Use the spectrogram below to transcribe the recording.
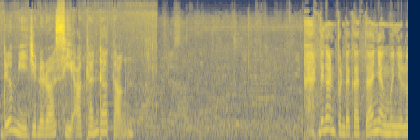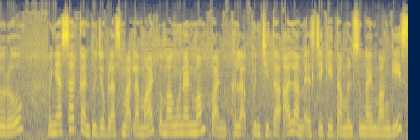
demi generasi akan datang. Dengan pendekatan yang menyeluruh, menyasarkan 17 matlamat pembangunan mampan Kelab Pencipta Alam SJK Tamil Sungai Manggis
